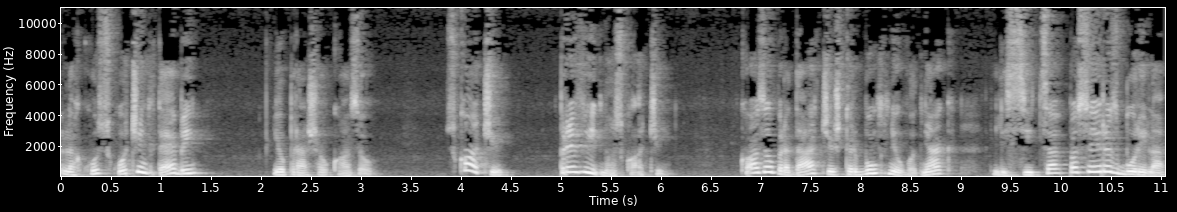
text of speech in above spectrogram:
Lahko skočim k tebi? je vprašal kozov. Skoči, previdno skoči. Kozov bradač je štrbunknil vodnjak, lisica pa se je razburila.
